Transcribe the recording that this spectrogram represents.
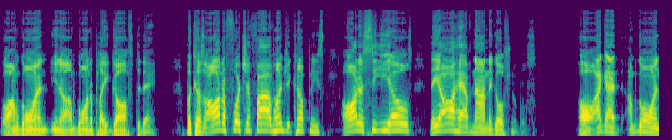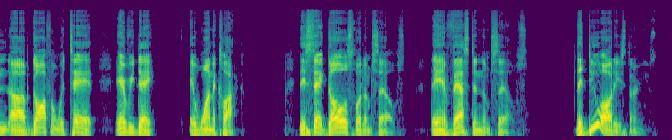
Or I'm going, you know, I'm going to play golf today because all the Fortune 500 companies, all the CEOs, they all have non-negotiables. Oh, I got, I'm going uh, golfing with Ted every day at one o'clock. They set goals for themselves. They invest in themselves. They do all these things.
